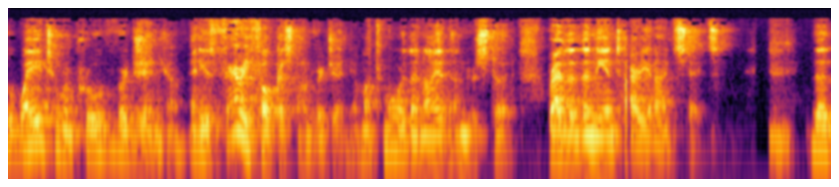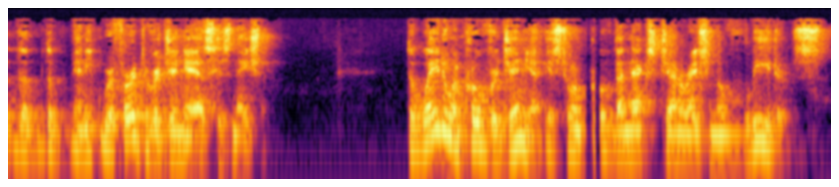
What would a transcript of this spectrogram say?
the way to improve Virginia, and he's very focused on Virginia, much more than I had understood, rather than the entire United States. The, the, the, and he referred to Virginia as his nation. The way to improve Virginia is to improve the next generation of leaders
